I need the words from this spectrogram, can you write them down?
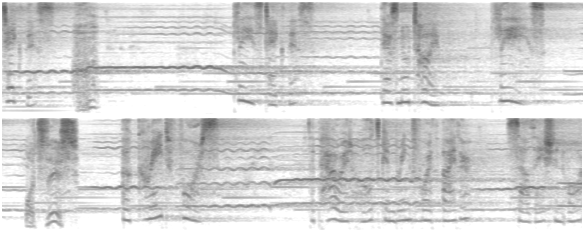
Take this. Please take this. There's no time. Please. What's this? A great force. The power it holds can bring forth either salvation or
